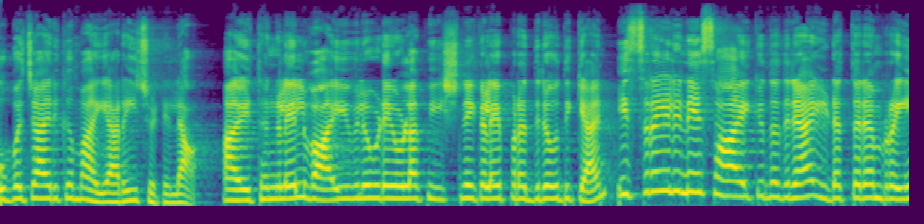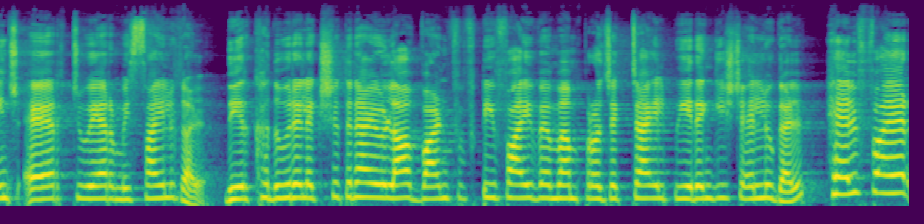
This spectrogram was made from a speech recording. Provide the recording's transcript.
ഔപചാരികമായി അറിയിച്ചിട്ടില്ല. ആയുധങ്ങളിൽ വായുവിലൂടെയുള്ള ഭീഷണികളെ പ്രതിരോധിക്കാൻ ഇസ്രയേലിനെ സഹായിക്കുന്നതിന് ഇടത്തരം റേഞ്ച് എയർ ടു എയർ മിസൈലുകൾ ദീർഘദൂര ലക്ഷ്യത്തിനായുള്ള one fifty five M M projectile പീരങ്കി ഷെല്ലുകൾ Hellfire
